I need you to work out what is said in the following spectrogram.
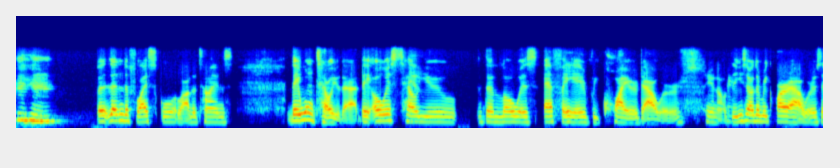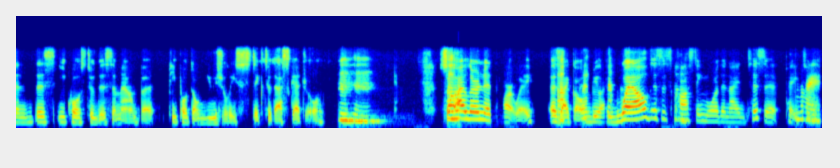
mm-hmm. But then the flight school a lot of times they won't tell you that they always tell yeah. you the lowest FAA required hours. You know, these are the required hours, and this equals to this amount. But people don't usually stick to that schedule. Mm-hmm. So, I learned it the hard way as uh, I go and be like, well, this is costing more than I anticipate right.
